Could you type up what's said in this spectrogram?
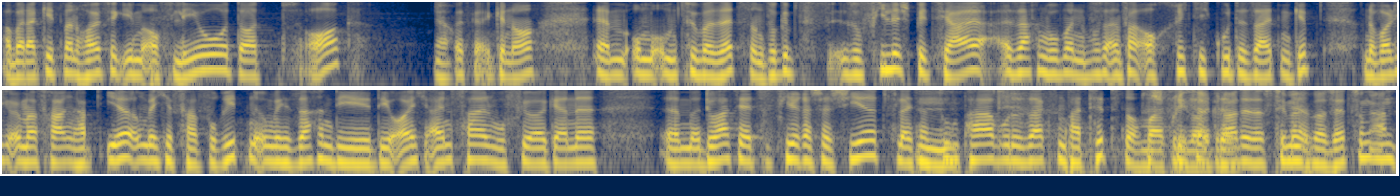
aber da geht man häufig eben auf leo.org Ja. nicht, genau, ähm, um, um zu übersetzen. Und so gibt es so viele Spezialsachen, wo man, wo es einfach auch richtig gute Seiten gibt. Und da wollte ich euch mal fragen, habt ihr irgendwelche Favoriten, irgendwelche Sachen, die, die euch einfallen, wofür ihr gerne, ähm, du hast ja jetzt viel recherchiert, vielleicht hast du ein paar, wo du sagst, ein paar Tipps Du nochmal. sprichst ja gerade das Thema Ja. Übersetzung an.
